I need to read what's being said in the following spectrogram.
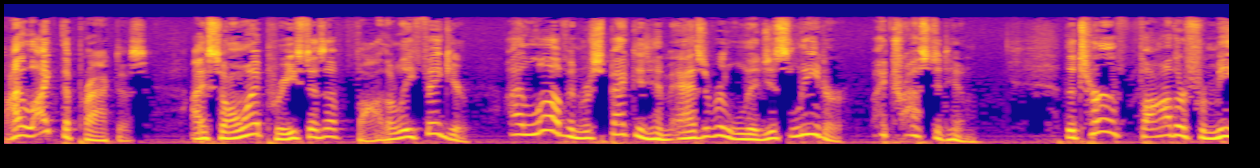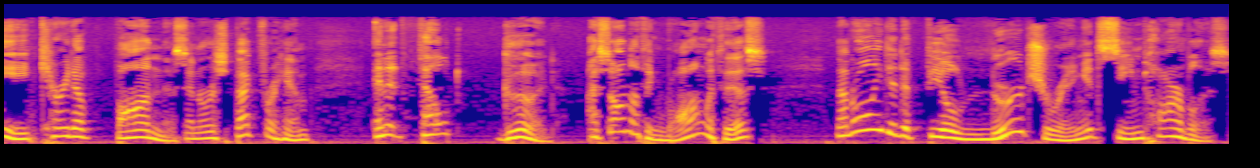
I liked the practice. I saw my priest as a fatherly figure. I loved and respected him as a religious leader. I trusted him. The term father for me carried a fondness and a respect for him, and it felt good. I saw nothing wrong with this. Not only did it feel nurturing, it seemed harmless.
